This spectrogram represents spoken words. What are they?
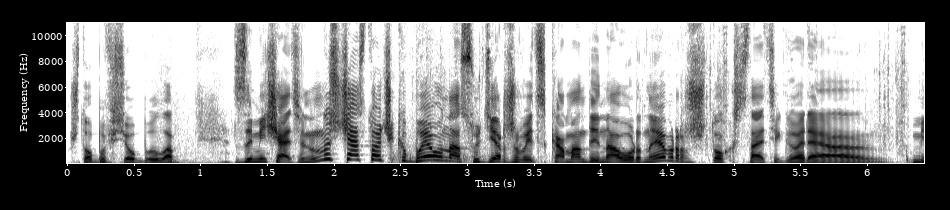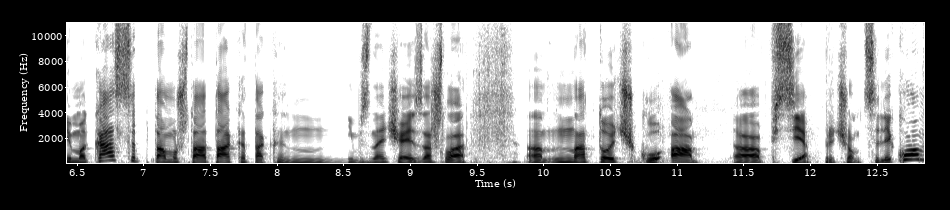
чтобы все было замечательно. Ну, сейчас точка Б у нас удерживается командой Now or что, кстати говоря, мимо кассы, потому что атака так невзначай зашла э, на точку А. Э, все, причем целиком.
